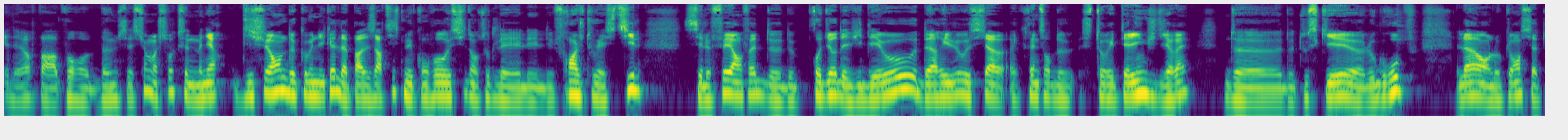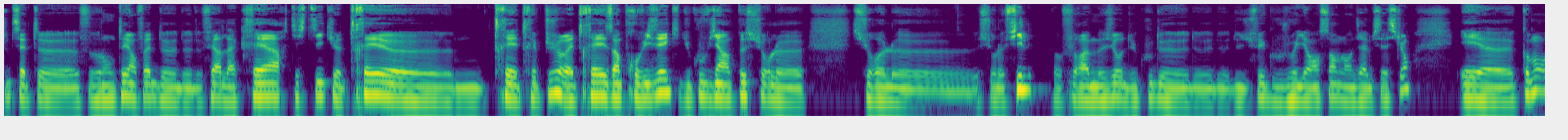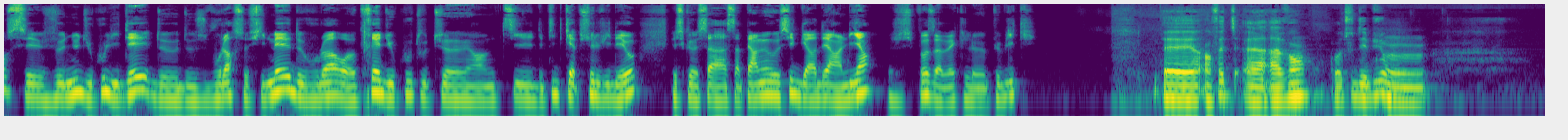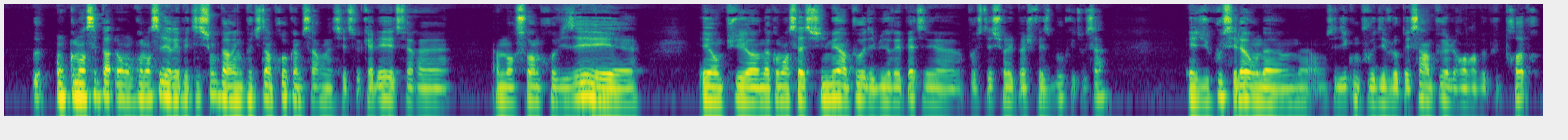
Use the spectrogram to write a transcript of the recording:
Et d'ailleurs, par rapport aux bum sessions, moi je trouve que c'est une manière différente de communiquer de la part des artistes, mais qu'on voit aussi dans toutes les, franges, tous les styles. C'est le fait en fait de, produire des vidéos, d'arriver aussi à, créer une sorte de storytelling, je dirais, de, tout ce qui est euh, le groupe. Là, en l'occurrence, il y a toute cette euh, volonté en fait de, faire de la créa artistique très euh, très très pure et très improvisée, qui du coup vient un peu sur le sur le sur le fil au fur et à mesure du coup du fait que vous jouiez ensemble en jam session. Et euh, comment c'est venu du coup l'idée de, de vouloir se filmer, de vouloir euh, créer du coup toute euh, un petit des petites capsules vidéo, puisque ça ça permet aussi de garder un lien, je suppose, avec le public. Euh, en fait, euh, avant, au tout début, on on commençait par on commençait les répétitions par une petite impro comme ça. On essayait de se caler et de faire euh, un morceau improvisé et et on puis on a commencé à se filmer un peu au début de répète et poster sur les pages Facebook et tout ça. Et du coup, c'est là où on a on, a- on s'est dit qu'on pouvait développer ça un peu le rendre un peu plus propre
